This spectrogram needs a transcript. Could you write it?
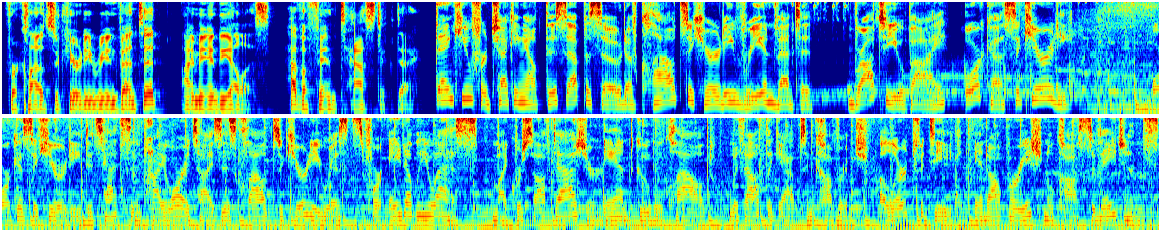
For Cloud Security Reinvented, I'm Andy Ellis. Have a fantastic day. Thank you for checking out this episode of Cloud Security Reinvented, brought to you by Orca Security. Orca Security detects and prioritizes cloud security risks for AWS, Microsoft Azure, and Google Cloud without the gaps in coverage, alert fatigue, and operational costs of agents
